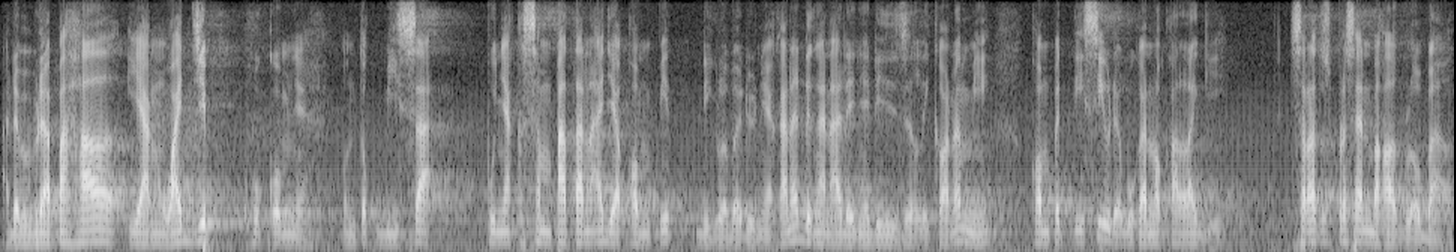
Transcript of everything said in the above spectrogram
Ada beberapa hal yang wajib hukumnya untuk bisa punya kesempatan aja compete di global dunia. Karena dengan adanya digital economy, kompetisi udah bukan lokal lagi. 100% bakal global.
